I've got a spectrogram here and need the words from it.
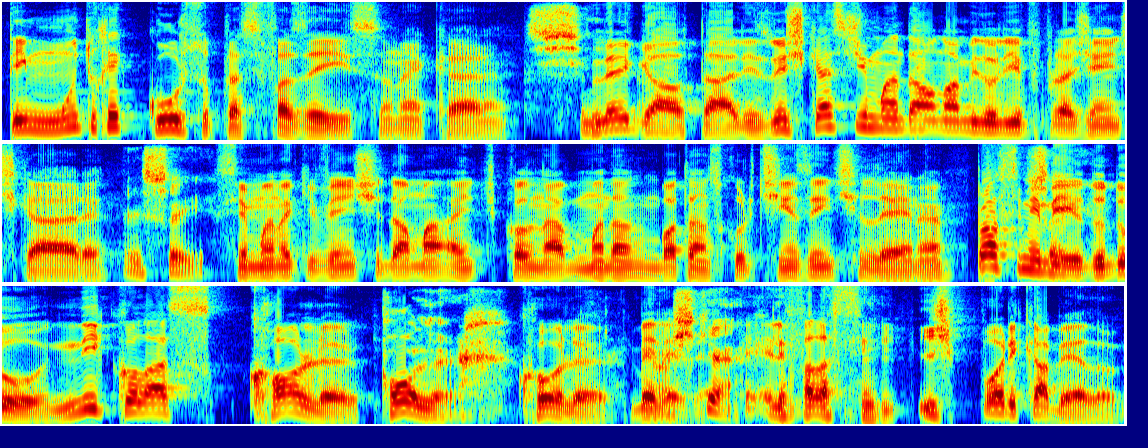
tem muito recurso para se fazer isso, né, cara? Sim, legal, cara. Thales. Não esquece de mandar o nome do livro pra gente, cara. É isso aí. Semana que vem a gente dá uma. A gente manda, bota nas curtinhas e a gente lê, né? Próximo e-mail, Dudu. Nicolas Kohler. Kohler. Kohler, beleza. É. Ele fala assim: expor e cabelo.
